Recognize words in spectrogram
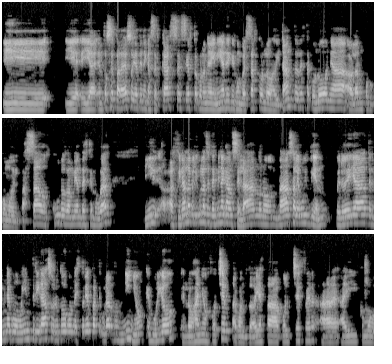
Y, y- y, entonces para eso ella tiene que acercarse, ¿cierto? A Colonia Dignidad, tiene que conversar con los habitantes de esta colonia, hablar un poco como del pasado oscuro también de este lugar. Y al final la película se termina cancelando, no, nada sale muy bien, pero ella termina como muy intrigada, sobre todo con una historia en particular de un niño que murió en los años 80, cuando todavía estaba Paul Schaeffer ah, ahí como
